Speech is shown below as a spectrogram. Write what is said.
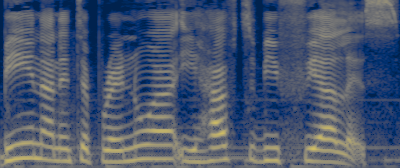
being an entrepreneur, you have to be fearless.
